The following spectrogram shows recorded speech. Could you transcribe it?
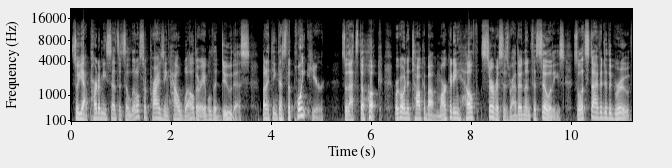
So, yeah, part of me says it's a little surprising how well they're able to do this, but I think that's the point here. So that's the hook. We're going to talk about marketing health services rather than facilities. So let's dive into the groove.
